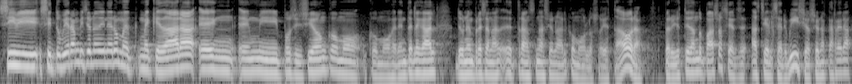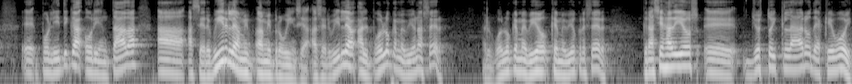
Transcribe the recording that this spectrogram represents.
si, si tuviera ambiciones de dinero, me, quedara en, mi posición como, gerente legal de una empresa eh, transnacional como lo soy hasta ahora. Pero yo estoy dando paso hacia el, servicio, hacia una carrera eh, política orientada a, a, servirle a mi, a mi provincia, a servirle al pueblo que me vio nacer, al pueblo que me vio, que me vio crecer Gracias a Dios, eh, yo estoy claro de a qué voy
